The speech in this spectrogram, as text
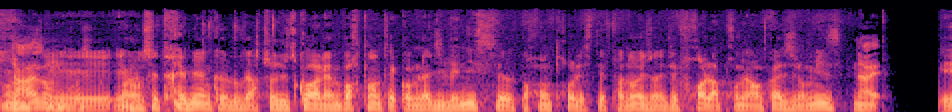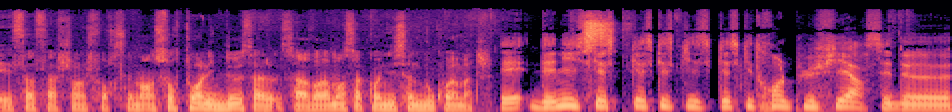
T'as raison. Et, et on sait très bien que l'ouverture du score elle est importante et comme l'a dit Denis, euh, par contre les Stéphanois ils ont été froids la première occasion ils l'ont mise Ouais. Et ça ça change forcément, surtout en Ligue 2 ça, ça vraiment ça conditionne beaucoup un match. Et Denis, qu'est-ce qu'est-ce- qu'est-ce qui, qu'est-ce qui te rend le plus fier? C'est de,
